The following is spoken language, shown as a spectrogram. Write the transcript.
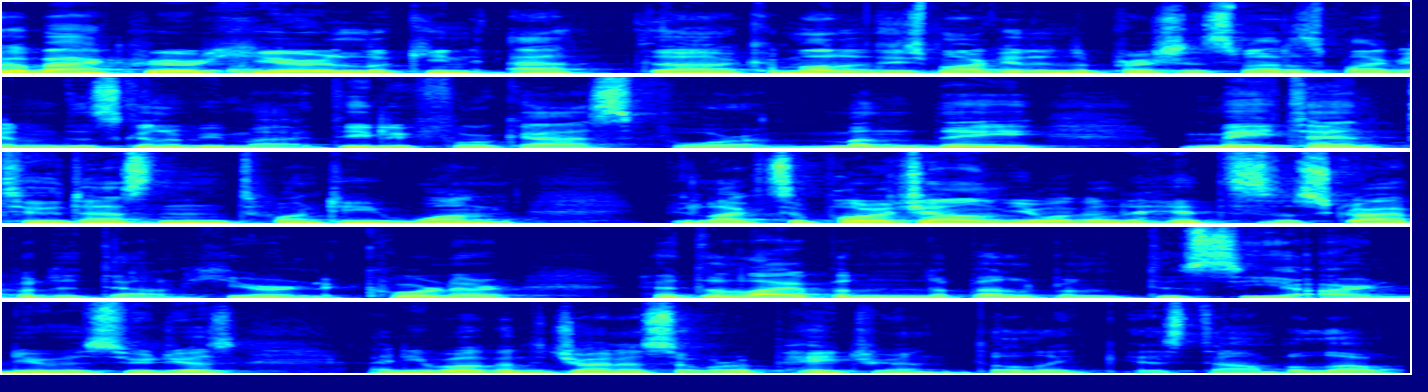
Welcome back. We're here looking at the commodities market and the precious metals market, and this is going to be my daily forecast for Monday, May 10th, 2021. If you'd like to support the channel, you're welcome to hit the subscribe button down here in the corner, hit the like button and the bell button to see our newest videos, and you're welcome to join us over at Patreon. The link is down below.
